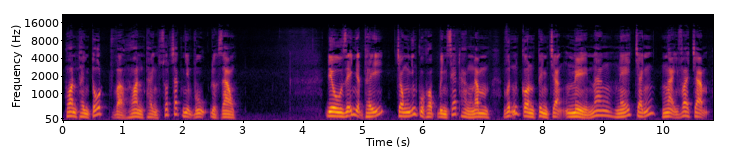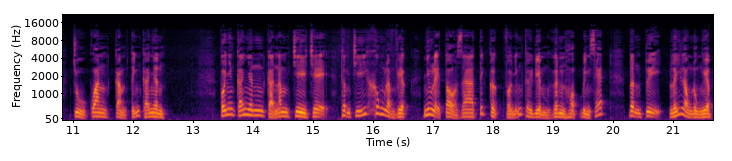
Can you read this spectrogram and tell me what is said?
hoàn thành tốt và hoàn thành xuất sắc nhiệm vụ được giao. Điều dễ nhận thấy, trong những cuộc họp bình xét hàng năm vẫn còn tình trạng nể nang, né tránh, ngại va chạm, chủ quan, cảm tính cá nhân. Có những cá nhân cả năm trì trệ, thậm chí không làm việc nhưng lại tỏ ra tích cực vào những thời điểm gần họp bình xét, tận tụy lấy lòng đồng nghiệp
